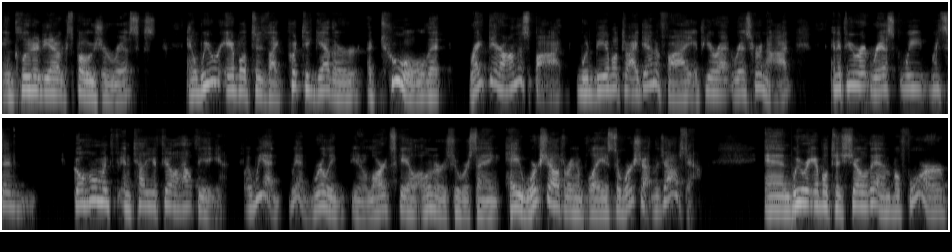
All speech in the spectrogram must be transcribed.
included you know exposure risks, and we were able to like put together a tool that right there on the spot would be able to identify if you're at risk or not. And if you're at risk, we we said go home and, until you feel healthy again. We had we had really you know large scale owners who were saying, hey, we're sheltering in place, so we're shutting the jobs down. And we were able to show them before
